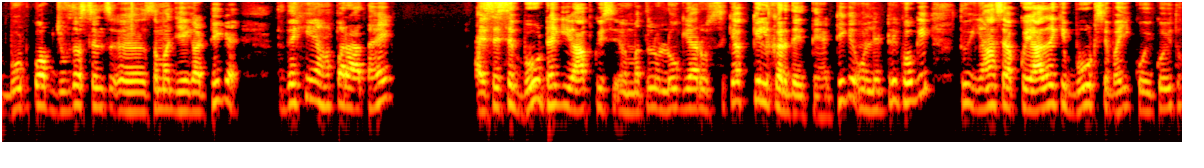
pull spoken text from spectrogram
बूट को आप जूता सेंस समझिएगा, ठीक है? तो देखिए, यहाँ पर आता है ऐसे ऐसे बूट है कि आप किसी मतलब लोग यार उससे क्या किल कर देते हैं, ठीक है? ओनली ट्रिक होगी तो यहाँ से आपको याद है कि बूट से भाई कोई कोई तो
